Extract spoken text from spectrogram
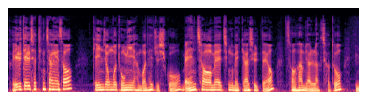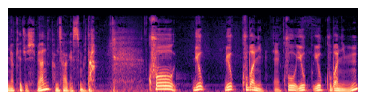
그 1대1 채팅창에서 개인정보 동의 한번 해주시고 맨 처음에 친구 맺게 하실 때요. 성함 연락처도 입력해 주시면 감사하겠습니다. 9669번님, 네, 9669번님.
